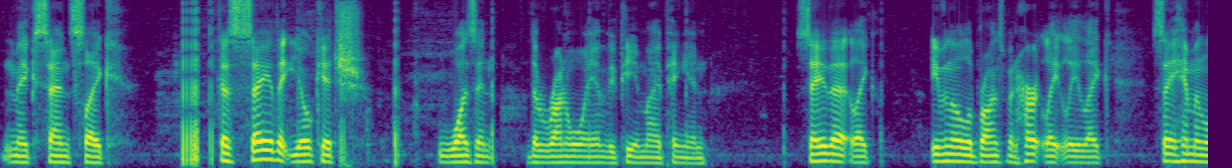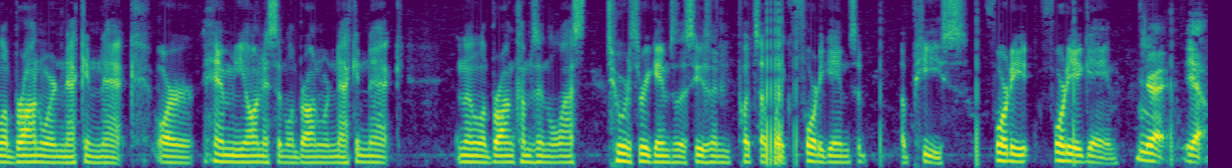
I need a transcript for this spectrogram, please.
make sense. Like, because say that Jokic wasn't the runaway MVP in my opinion. Say that like, even though LeBron's been hurt lately, like, say him and LeBron were neck and neck, or him, Giannis, and LeBron were neck and neck, and then LeBron comes in the last two or three games of the season, puts up like forty games a, a piece, 40, 40 a game right. Yeah,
